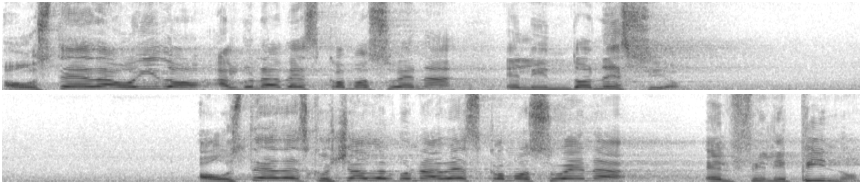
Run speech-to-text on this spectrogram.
¿O usted ha oído alguna vez cómo suena el indonesio? ¿O usted ha escuchado alguna vez cómo suena el filipino?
